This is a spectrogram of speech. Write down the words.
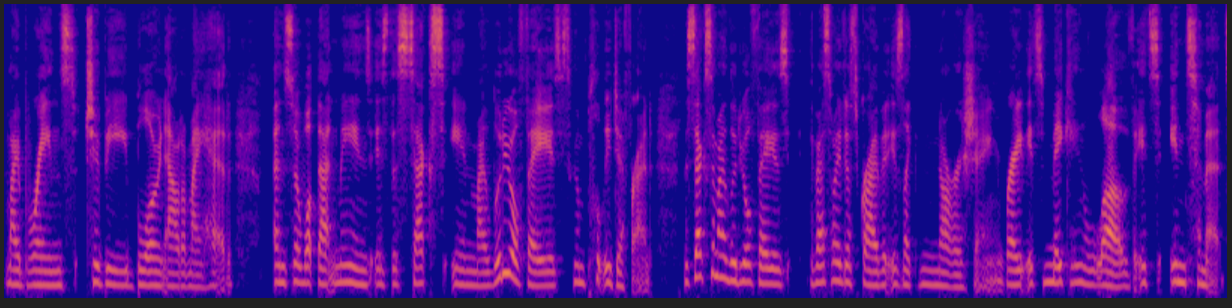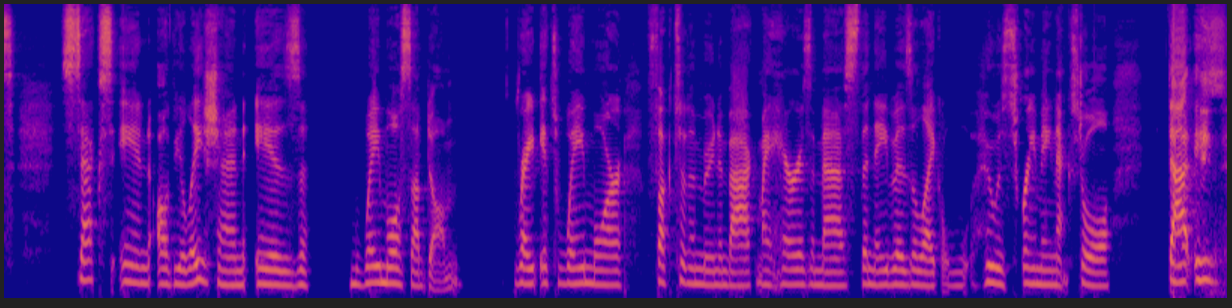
my brains to be blown out of my head. And so what that means is the sex in my luteal phase is completely different. The sex in my luteal phase, the best way to describe it is like nourishing, right? It's making love, it's intimate. Sex in ovulation is way more subdom, right? It's way more fuck to the moon and back. My hair is a mess. The neighbors are like, who is screaming next door? That is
